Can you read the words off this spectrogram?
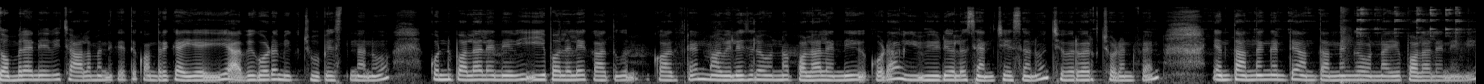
దొమ్మలు అనేవి చాలామందికి అయితే కొందరికి అయ్యాయి. అవి కూడా మీకు చూపిస్తున్నాను. కొన్ని పొలాలు అనేవి ఈ పొలాలే కాదు కాదు ఫ్రెండ్. మా విలేజ్లో ఉన్న పొలాలన్నీ కూడా ఈ వీడియోలో సెండ్ చేశాను. చివరి వరకు చూడండి ఫ్రెండ్. ఎంత అందంగా అంటే అంత అందంగా ఉన్నాయి పొలాలు అనేవి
